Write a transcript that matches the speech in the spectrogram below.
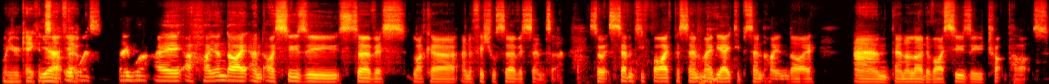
when you were taking yeah, stuff it was they were a, a Hyundai and Isuzu service, like a, an official service center. So it's 75%, maybe 80% Hyundai, and then a load of Isuzu truck parts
